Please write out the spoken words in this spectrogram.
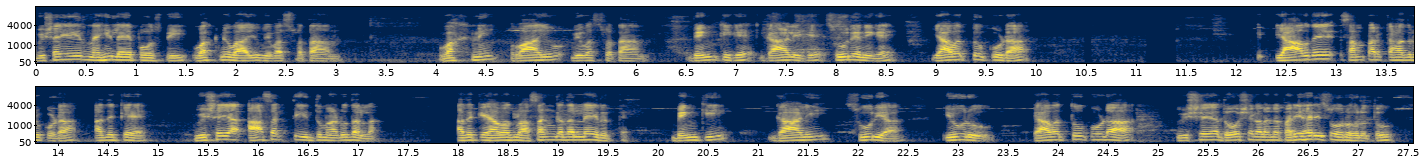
ವಿಷಯೈರ್ ನಹಿ ಲೇಪೋಸ್ತಿ ವಹ್ನಿ ವಾಯು ವಿವಸ್ವತಾಂ. ವಹ್ನಿ ವಾಯು ವಿವಸ್ವತಾಂ. ಬೆಂಕಿಗೆ, ಗಾಳಿಗೆ, ಸೂರ್ಯನಿಗೆ ಯಾವತ್ತೂ ಕೂಡ ಯಾವುದೇ ಸಂಪರ್ಕ ಆದರೂ ಕೂಡ ಅದಕ್ಕೆ ವಿಷಯ ಆಸಕ್ತಿ ಇದ್ದು ಮಾಡುವುದಲ್ಲ. ಅದಕ್ಕೆ ಯಾವಾಗಲೂ ಅಸಂಗದಲ್ಲೇ ಇರುತ್ತೆ. ಬೆಂಕಿ, ಗಾಳಿ, ಸೂರ್ಯ ಇವರು ಯಾವತ್ತೂ ಕೂಡ ವಿಷಯ ದೋಷಗಳನ್ನು ಪರಿಹರಿಸುವವರು ಹೊರತು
